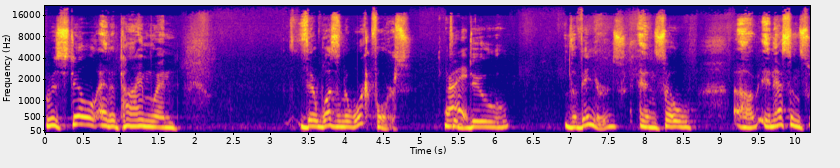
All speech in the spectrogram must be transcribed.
it was still at a time when there wasn't a workforce Right. to do the vineyards, and so uh, in essence,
